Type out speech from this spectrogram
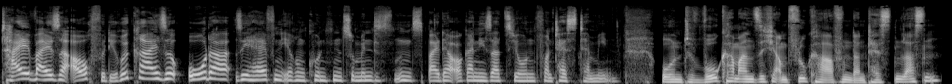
Teilweise auch für die Rückreise oder sie helfen ihren Kunden zumindest bei der Organisation von Testterminen. Und wo kann man sich am Flughafen dann testen lassen?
